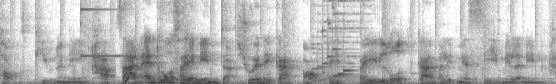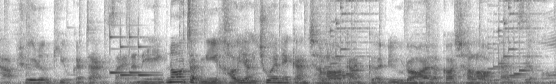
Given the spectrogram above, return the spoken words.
ท็อกซ์ผิวนั่นเองครับ สารแอนโทไซยานินจะช่วยในการออกฤทธิ์ไปลดการผลิตเม็ดสีเมลานินครับช่วยเรื่องผิวกระจ่างใสนั่นเอง นอกจากนี้เขายังช่วยในการชะลอการเกิดริ้วรอย แล้วก็ชะลอการเสื่อมของ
